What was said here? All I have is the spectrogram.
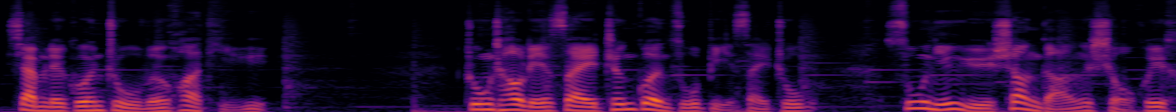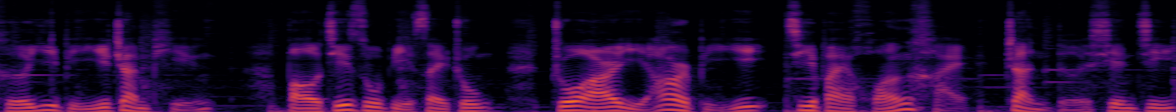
下面来关注文化体育。中超联赛争冠组比赛中，苏宁与上港首回合一比一战平；保级组比赛中，卓尔以二比一击败黄海，占得先机。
